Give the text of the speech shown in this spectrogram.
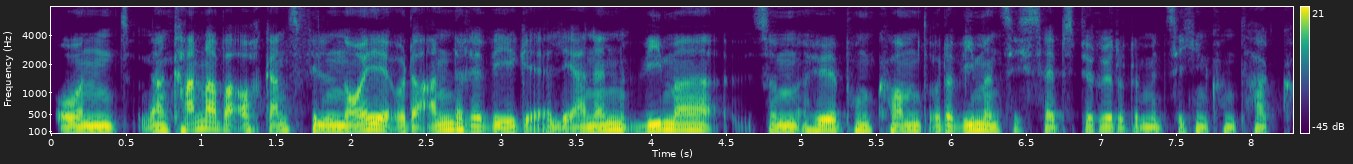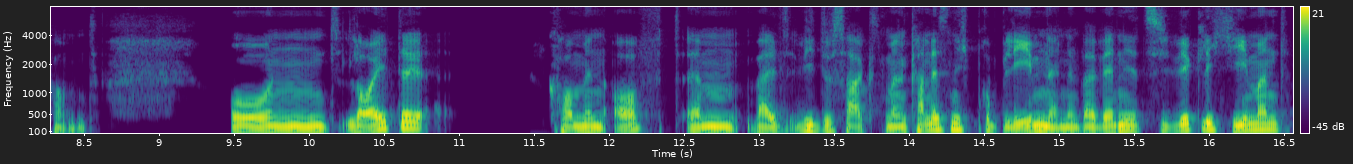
Und man kann aber auch ganz viele neue oder andere Wege erlernen, wie man zum Höhepunkt kommt oder wie man sich selbst berührt oder mit sich in Kontakt kommt. Und Leute kommen oft, ähm, weil, wie du sagst, man kann es nicht Problem nennen, weil wenn jetzt wirklich jemand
